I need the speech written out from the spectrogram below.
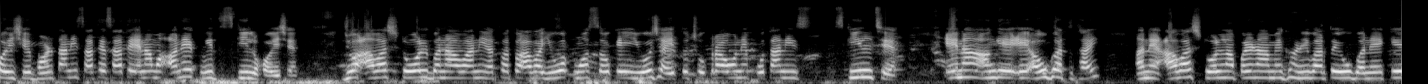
હોય છે, ભણતાની સાથે સાથે એનામાં અનેકવિધ સ્કિલ હોય છે. જો આવા સ્ટોલ બનાવવાની અથવા તો આવા યુવક મહોત્સવ કે યોજાય તો છોકરાઓને પોતાની સ્કિલ છે, એના અંગે એ અવગત થાય. અને આવા સ્ટોલના પરિણામે ઘણીવાર તો એવું બને કે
